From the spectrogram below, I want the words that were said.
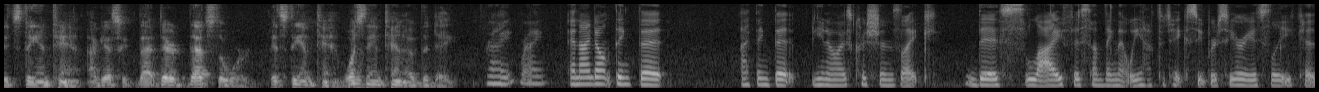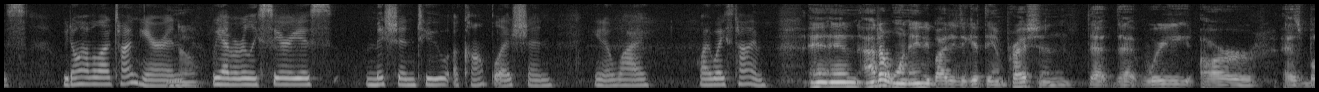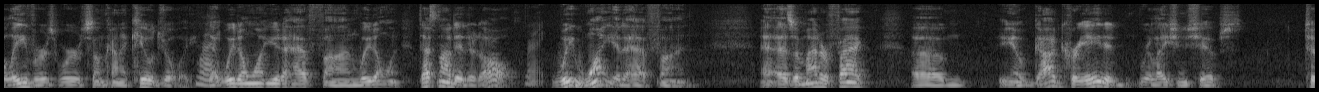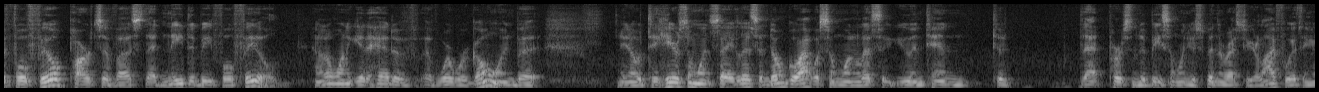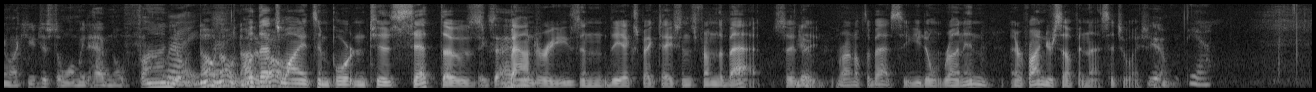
it's the intent. I guess that there that's the word. It's the intent. What's mm. the intent of the date? Right, right. And I don't think that, I think that, you know, as Christians, like, this life is something that we have to take super seriously because we don't have a lot of time here and No. we have a really serious mission to accomplish. And, you know, why, why waste time? And, and I don't want anybody to get the impression that, that we are, as believers, we're some kind of killjoy. That we don't want you to have fun. We don't want. That's not it at all. Right. We want you to have fun. As a matter of fact, um, you know, God created relationships to fulfill parts of us that need to be fulfilled. And I don't want to get ahead of, of where we're going, but you know, to hear someone say, "Listen, don't go out with someone unless you intend to that person to be someone you spend the rest of your life with," and you're like, "You just don't want me to have no fun." You don't- Right, no, no, right. not well, at that's all. why it's important to set those Exactly. boundaries and the expectations from the bat, so Yeah. that right off the bat, so you don't run in or find yourself in that situation. Yeah. Yeah.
